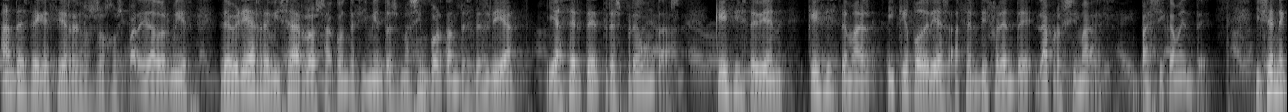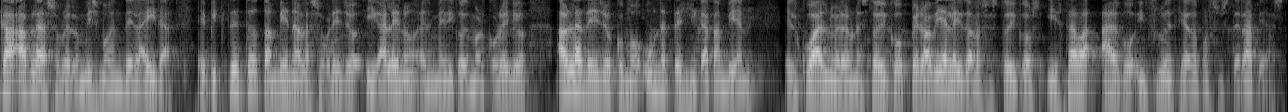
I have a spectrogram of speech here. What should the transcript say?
antes de que cierres los ojos para ir a dormir, deberías revisar los acontecimientos más importantes del día y hacerte tres preguntas. ¿Qué hiciste bien? ¿Qué hiciste mal? ¿Y qué podrías hacer diferente la próxima vez? Básicamente. Y Seneca habla sobre lo mismo en De la ira. Epicteto también habla sobre ello y Galeno, el médico de Marco Aurelio, habla de ello como una técnica también, el cual no era un estoico, pero había leído a los estoicos y estaba algo influenciado por sus terapias.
